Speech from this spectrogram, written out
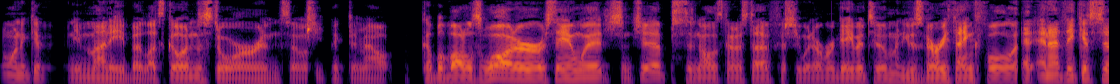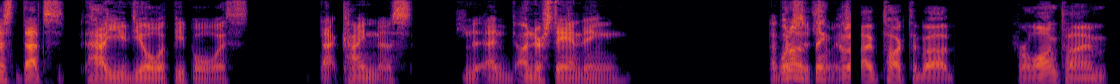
don't want to give him any money, but let's go in the store. And so she picked him out a couple bottles of water, a sandwich, some chips, and all this kind of stuff. And she went over and gave it to him, and he was very thankful. And, and I think it's just that's how you deal with people with that kindness and, and understanding one of the things that I've talked about for a long time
